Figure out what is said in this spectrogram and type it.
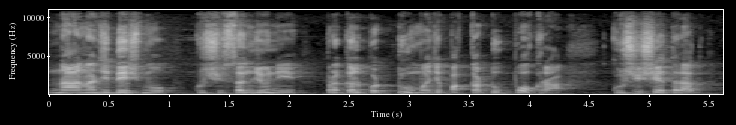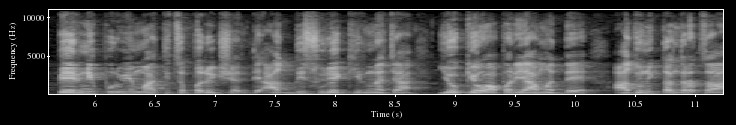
नानाजी देशमुख कृषी संजीवनी प्रकल्प टू म्हणजे पक्का टू पोखरा कृषी क्षेत्रात पेरणीपूर्वी मातीचं परीक्षण ते अगदी सूर्यकिरणाच्या योग्य वापर यामध्ये आधुनिक तंत्राचा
